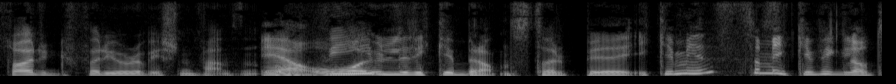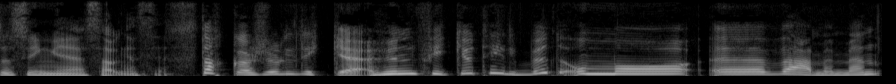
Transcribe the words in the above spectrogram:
sorg for Eurovision-fansen. Ja, og vi- Ulrikke Brandstorp, eh, ikke minst, som ikke fikk lov til å synge sangen sin. Stakkars Ulrikke. Hun fikk jo tilbud om å uh, være med med en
